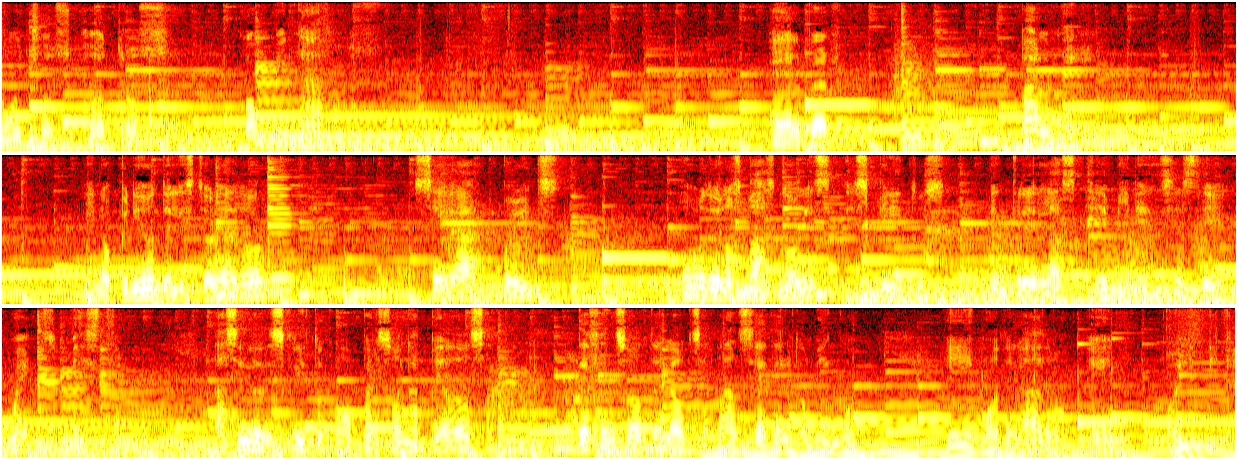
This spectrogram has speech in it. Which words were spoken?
muchos otros combinados. Herbert Palmer en opinión del historiador C.A. Bridge, uno de los más nobles espíritus entre las eminencias de Westminster. Ha sido descrito como persona piadosa, defensor de la observancia del domingo y moderado en política.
